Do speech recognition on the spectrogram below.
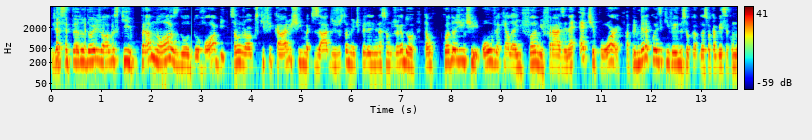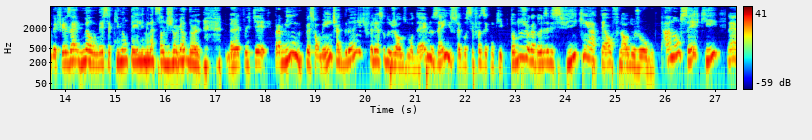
já citando dois jogos que, para nós do, do hobby, são jogos que ficaram estigmatizados justamente pela eliminação do jogador. Então, quando a gente ouve aquela infame frase, né, é tipo War, a primeira coisa que veio no seu, na sua cabeça como defesa é, não, nesse aqui não tem eliminação de jogador, né, porque, para mim, pessoalmente, a grande diferença dos jogos modernos é isso, é você fazer com que todos os jogadores, eles fiquem até o final do jogo, a não ser que, né,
